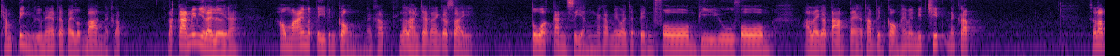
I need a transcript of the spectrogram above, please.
แคมปิ้งหรือแม้แต่ไปรถบ้านนะครับ หลักการไม่มีอะไรเลยนะ เอาไม้มาตีเป็นกล่องนะครับ แล้วหลังจากนั้นก็ใส่ตัวกันเสียงนะครับ ไม่ว่าจะเป็นโฟม PU โฟม อะไรก็ตามแต่ทำเป็นกล่องให้มันมิดชิดนะครับสำหรับ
